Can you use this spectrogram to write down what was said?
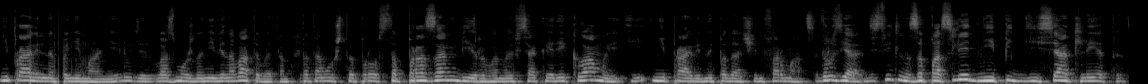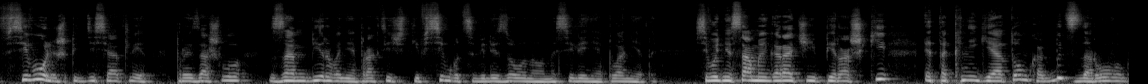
неправильное понимание. Люди, возможно, не виноваты в этом, потому что просто прозомбированы всякой рекламой и неправильной подачей информации. Друзья, действительно, за последние 50 лет, всего лишь 50 лет, произошло зомбирование практически всего цивилизованного населения планеты. Сегодня самые горячие пирожки – это книги о том, как быть здоровым,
